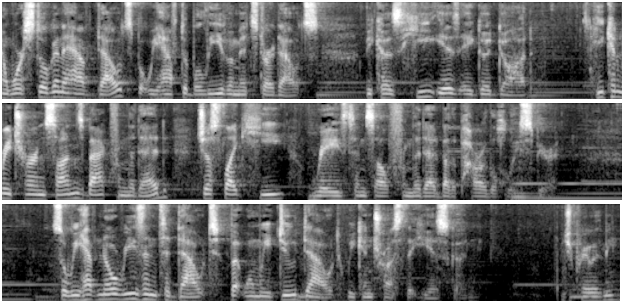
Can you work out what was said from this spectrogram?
and we're still going to have doubts, but we have to believe amidst our doubts because he is a good God. He can return sons back from the dead, just like he raised himself from the dead by the power of the Holy Spirit. So we have no reason to doubt, but when we do doubt, we can trust that he is good. Would you pray with me?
